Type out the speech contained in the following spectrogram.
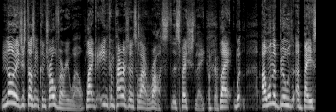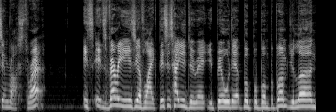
No, it just doesn't control very well. Like in comparison to like Rust, especially. Okay. Like, what I want to build a base in Rust, right? It's it's very easy. Of like, this is how you do it. You build it, boom, boom, boom, boom, boom. You learn.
